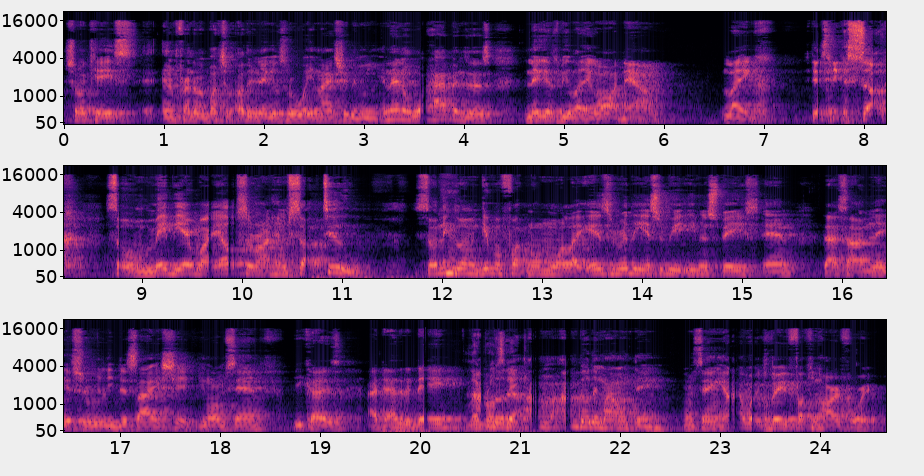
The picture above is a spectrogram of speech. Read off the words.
showcased in front of a bunch of other niggas who are way nicer than me. And then what happens is niggas be like, oh, damn. Like, this nigga suck. So maybe everybody else around him suck too. So niggas don't give a fuck no more. Like it's really it should be an even space, and that's how niggas should really decide shit. You know what I'm saying? Because at the end of the day, I'm Liberal building. I'm, I'm building my own thing. You know what I'm saying? And I work very fucking hard for it. You know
